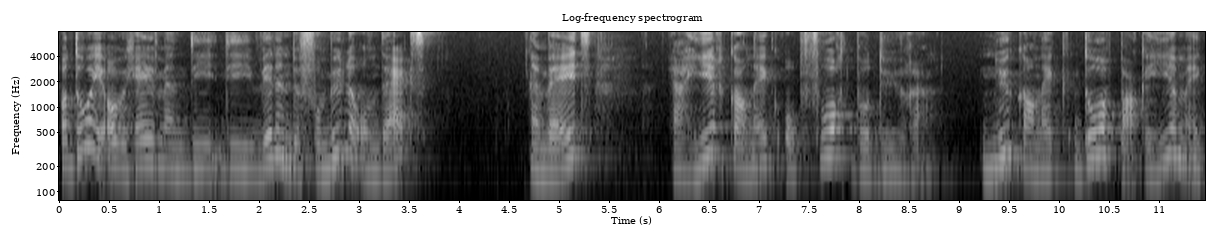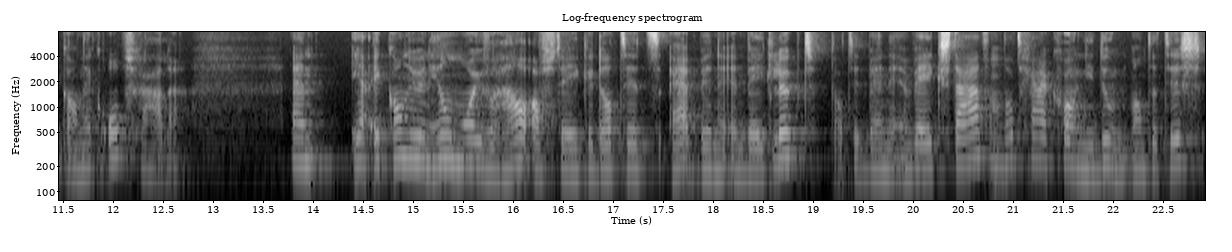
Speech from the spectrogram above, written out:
Waardoor je op een gegeven moment die, die winnende formule ontdekt. En weet, ja, hier kan ik op voortborduren. Nu kan ik doorpakken, hiermee kan ik opschalen. En ja, ik kan nu een heel mooi verhaal afsteken dat dit hè, binnen een week lukt, dat dit binnen een week staat. En dat ga ik gewoon niet doen, want het is,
